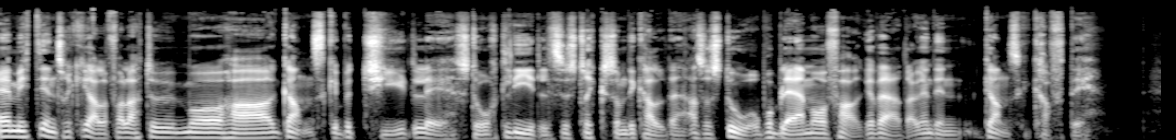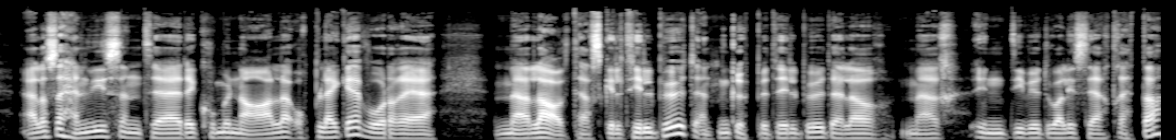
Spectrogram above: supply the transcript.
er mitt inntrykk i alle fall at du må ha ganske betydelig stort lidelsestrykk, som de kaller det. Altså store problemer og farge hverdagen din ganske kraftig. Eller så henviser en til det kommunale opplegget, hvor det er mer lavterskeltilbud, enten gruppetilbud eller mer individualisert retta.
